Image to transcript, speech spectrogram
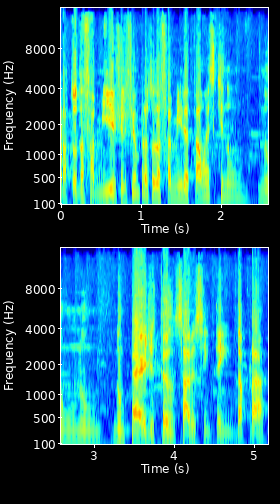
Pra toda a família, aquele filme pra toda a família e tal, mas que não, não, não, não perde tanto, sabe? Assim, tem, dá, pra,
